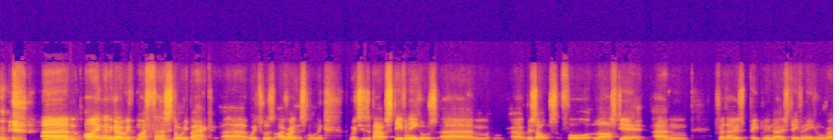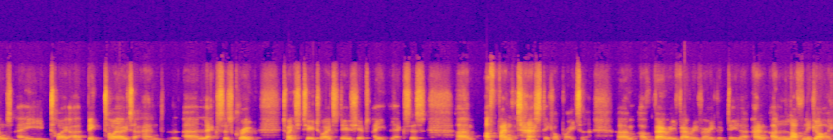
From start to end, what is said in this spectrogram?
story. um, I'm going to go with my first story back, uh, which was I wrote this morning, which is about Steven Eagell's um, uh, results for last year. Um, for those people who know, Steven Eagell runs a, a big Toyota and uh, Lexus group, 22 Toyota dealerships, eight Lexus. Um, a fantastic operator, um, a very, very, very good dealer, and a lovely guy.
